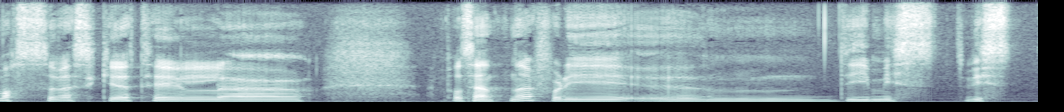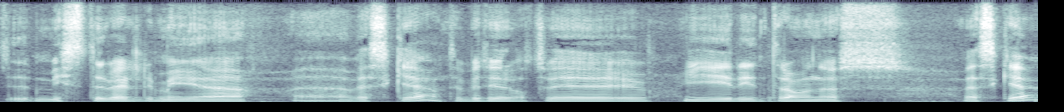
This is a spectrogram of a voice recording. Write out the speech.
masse væske, til eh, pasientene, fordi um, de mist, mist, mister veldig mye uh, væske. Det betyr at vi gir intravenøs væske.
